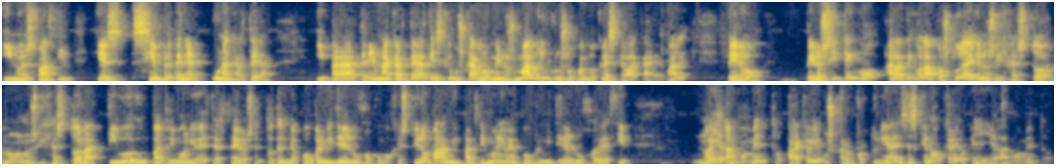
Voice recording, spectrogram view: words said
y no es fácil. Y es siempre tener una cartera. Y para tener una cartera tienes que buscar lo menos malo, incluso cuando crees que va a caer, ¿vale? Pero, pero sí tengo, ahora tengo la postura de que no soy gestor, ¿no? No soy gestor activo de un patrimonio de terceros. Entonces me puedo permitir el lujo, como gestiono para mi patrimonio, me puedo permitir el lujo de decir, no ha llegado el momento. ¿Para qué voy a buscar oportunidades? Es que no creo que llegado el momento.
